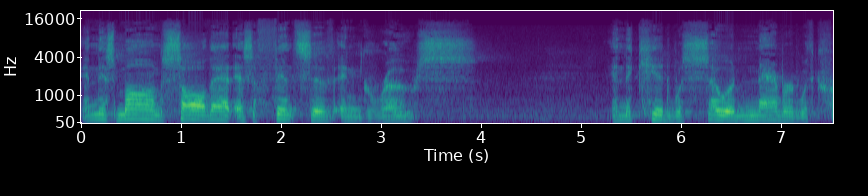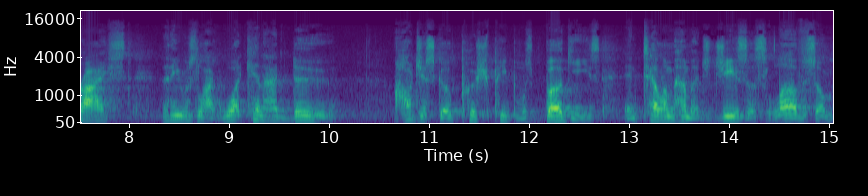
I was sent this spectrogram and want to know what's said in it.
And this mom saw that as offensive and gross. And the kid was so enamored with Christ that he was like, What can I do? I'll just go push people's buggies and tell them how much Jesus loves them.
